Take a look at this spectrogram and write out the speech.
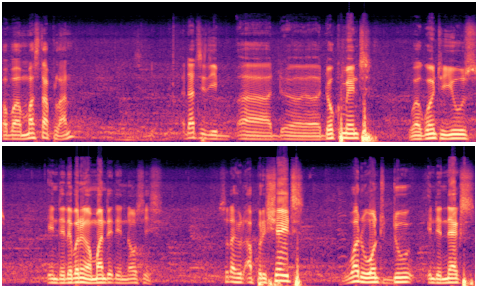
of our master plan. That is the, uh, the document we are going to use in delivering our mandate in Northeast, so that he'll appreciate what we want to do in the next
